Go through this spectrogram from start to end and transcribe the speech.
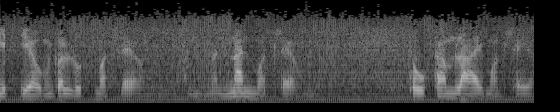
นิดเดียวมันก็หลุดหมดแล้ว มันนั่นหมดแล้ว ถูกทำลายหมดแล้ว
